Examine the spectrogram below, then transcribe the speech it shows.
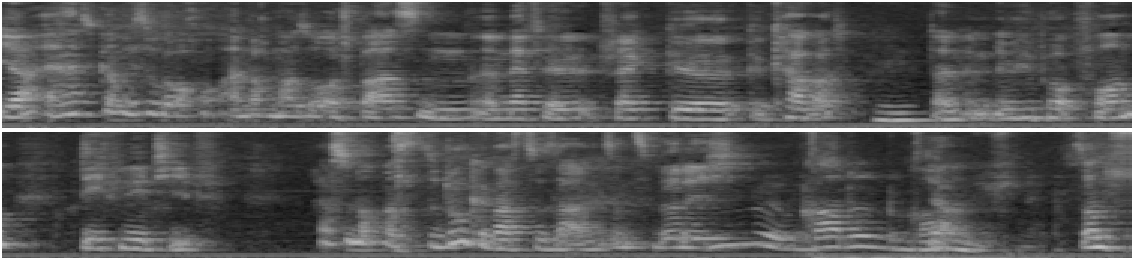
Ja, er hat, glaube ich, sogar auch einfach mal so aus Spaß einen äh, Metal-Track ge gecovert, Mhm. dann in, in Hip-Hop-Form. Definitiv. Hast du noch was zu dunkel was zu sagen? Sonst würde ich. Gerade, gerade Ja. nicht. Ne. Sonst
